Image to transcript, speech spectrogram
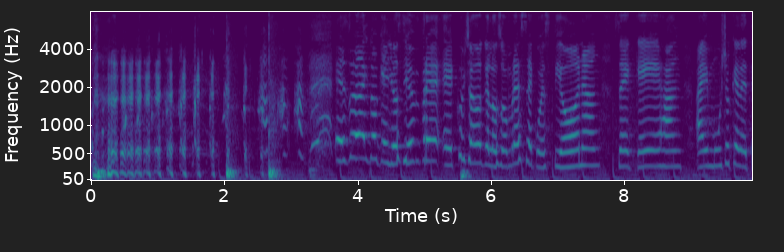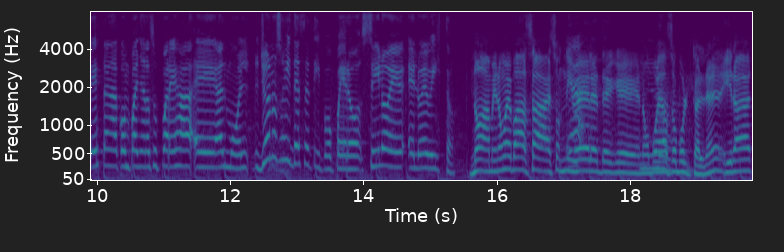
Eso es algo que yo siempre he escuchado que los hombres se cuestionan, se quejan. Hay muchos que detestan acompañar a sus parejas eh, al mall. Yo no soy de ese tipo, pero sí lo he, eh, lo he visto. No, a mí no me pasa a esos niveles de que no, pueda soportar. ¿eh? Ir a-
